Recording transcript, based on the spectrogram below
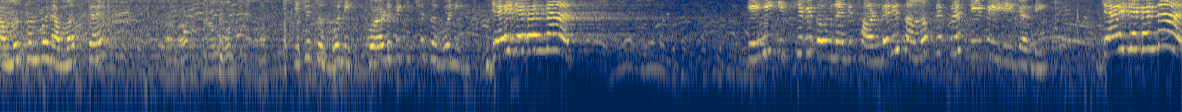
ସମସ୍ତଙ୍କୁ ନମସ୍କାର କିଛି ଶୁଭୁନି କୁଆଡ଼ୁ ବି କିଛି ଶୁଭୁନି ଜୟ ଜଗନ୍ନାଥ କେହି କିଛି ବି କହୁନାହାନ୍ତି ଥଣ୍ଡାରେ ସମସ୍ତେ ପୁରା ଷ୍ଟିଫ୍ ହେଇଯାଇଛନ୍ତି ଜୟ ଜଗନ୍ନାଥ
